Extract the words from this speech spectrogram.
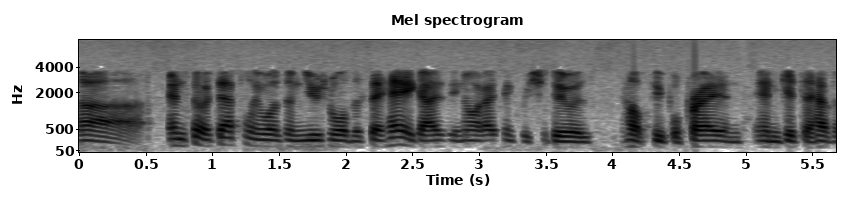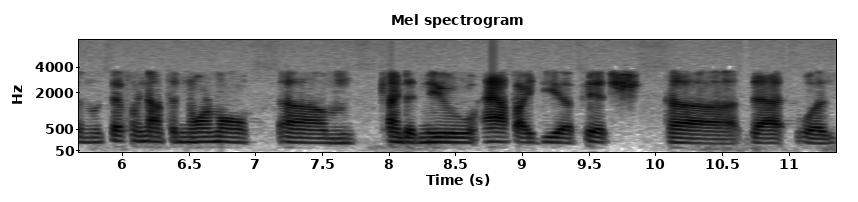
uh, and so it definitely was unusual to say, "Hey guys, you know what I think we should do is help people pray and, and get to heaven." It was definitely not the normal um, kind of new app idea pitch uh, that was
